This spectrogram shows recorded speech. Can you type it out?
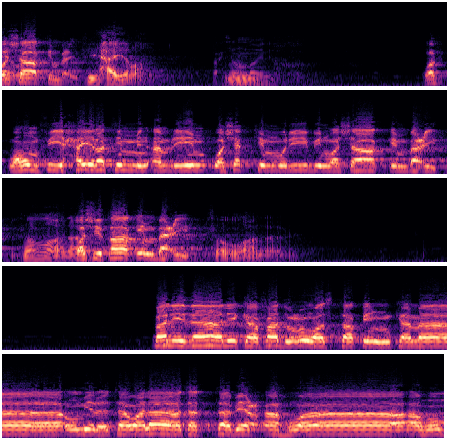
وشاق بعيد. في حيرة. أحسن الله إليك. وهم في حيرة من أمرهم وشك مريب وشاق بعيد. الله وشقاق بعيد. الله العافية فلذلك فادع واستقم كما أمرت ولا تتبع أهواءهم.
